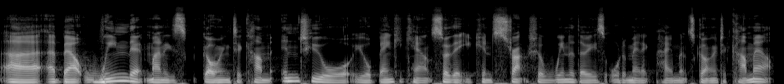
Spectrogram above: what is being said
uh, about when that money's going to come into your, your bank account so that you can structure when are these automatic payments going to come out.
